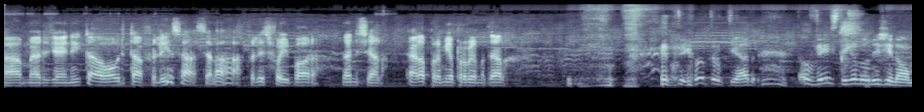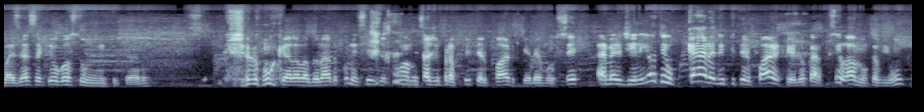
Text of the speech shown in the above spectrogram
A, a Mary Jane, então, onde tá a Feliz? Ah, sei lá, a Feliz foi embora. Dane-se ela. Ela pra mim é problema dela. tem outra piada. Talvez tenha no original, mas essa aqui eu gosto muito, cara. Chegou um cara lá do nada, comecei a uma mensagem pra Peter Parker, é você? Aí a Mary Jane, eu tenho cara de Peter Parker? O cara, sei lá, nunca vi um.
